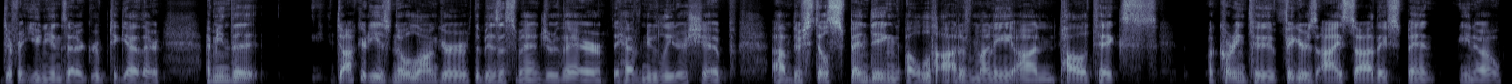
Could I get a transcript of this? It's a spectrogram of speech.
different unions that are grouped together. I mean, the Dougherty is no longer the business manager there. They have new leadership. Um, they're still spending a lot of money on politics. According to figures I saw, they've spent, you know,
